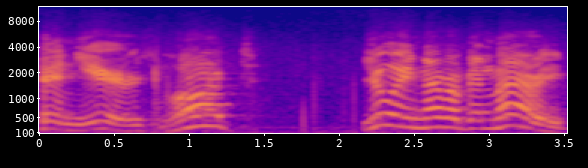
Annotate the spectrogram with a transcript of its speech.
10 years. What? You ain't never been married.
